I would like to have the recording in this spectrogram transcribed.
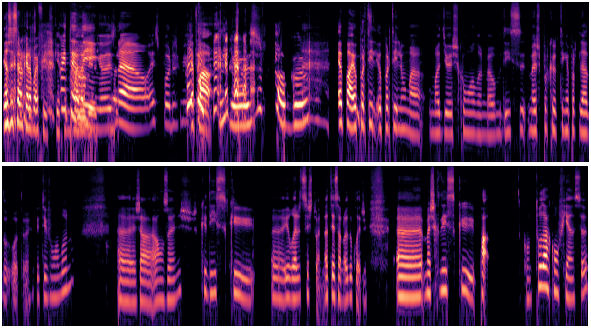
Eles disseram que era bué fixe. Que de ouvir. Coitadinhos, não. És pôr os. Epá, Deus, fogo. Epá, eu partilho, eu partilho uma, uma de hoje com um aluno meu, me disse, mas porque eu tinha partilhado outra. Eu tive um aluno, ah, já há uns anos, que disse que ah, ele era de sexto ano, atenção, não é do colégio, ah, mas que disse que, pá, com toda a confiança,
